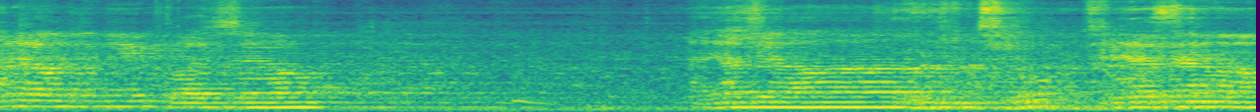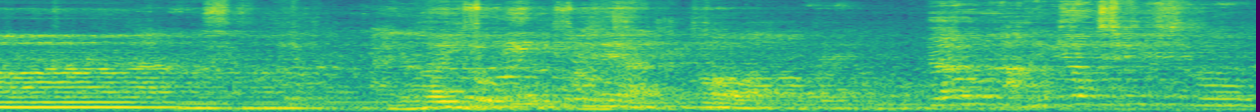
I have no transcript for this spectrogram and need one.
카메라 감독님 도와주세요. 안녕하세요. 안녕하세요. 어, 이쪽이 이쪽에 더. 여러분 안경 챙기시고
